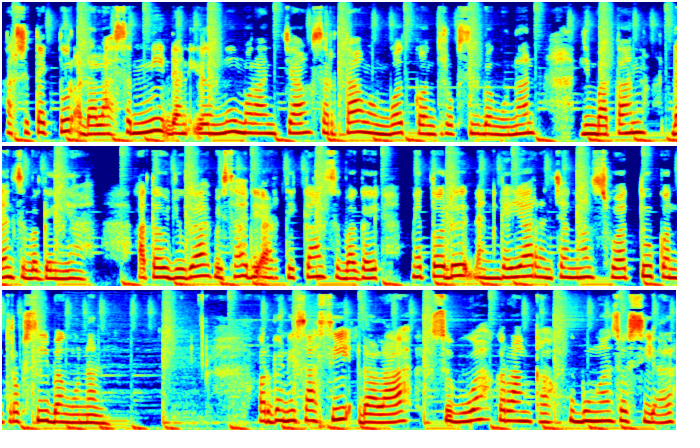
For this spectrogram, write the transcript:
Arsitektur adalah seni dan ilmu merancang serta membuat konstruksi bangunan, jembatan, dan sebagainya. Atau juga bisa diartikan sebagai metode dan gaya rancangan suatu konstruksi bangunan. Organisasi adalah sebuah kerangka hubungan sosial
